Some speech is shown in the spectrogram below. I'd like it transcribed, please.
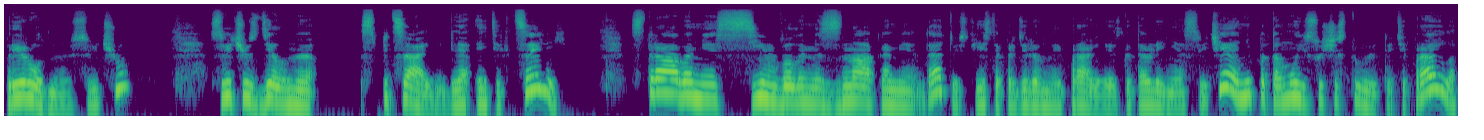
природную свечу, свечу, сделанную специально для этих целей, с травами, с символами, знаками, да, то есть есть определенные правила изготовления свечей, они потому и существуют эти правила,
